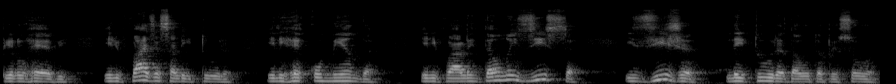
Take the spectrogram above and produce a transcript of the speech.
pelo Reb. Ele faz essa leitura, ele recomenda, ele fala, então não exista, exija leitura da outra pessoa,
